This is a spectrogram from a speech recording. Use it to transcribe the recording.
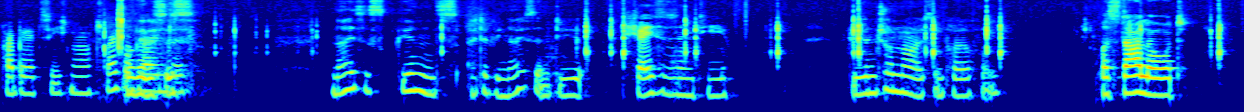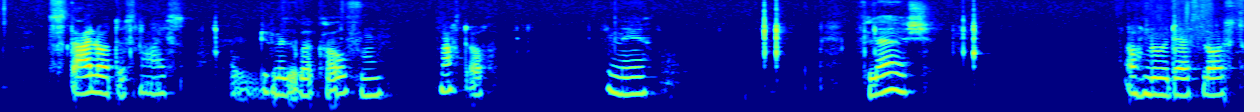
Piper, jetzt ziehe ich nur noch zwei Oh, wer das verbleibende. ist. Nice Skins. Alter, wie nice sind die? Scheiße sind die. Die sind schon nice, ein paar davon. Was Starlord? Starlord ist nice. Die ich mir sogar kaufen. Macht auch. Nee. Flash. Auch nur der ist lost.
